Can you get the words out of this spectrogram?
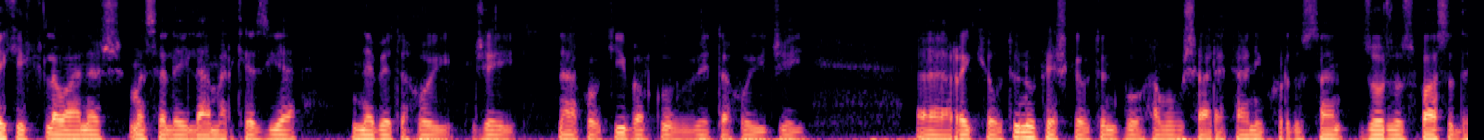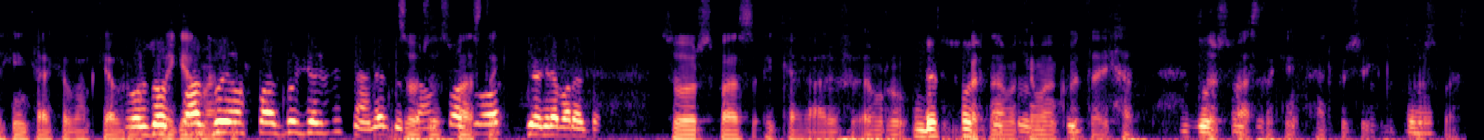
یەکێک لەوانەش مەسلەی لامەرکزیە نەبێتە هۆی جێی ناکۆکی بەڵکو ببێتە هۆی جێی ڕێککەوتن و پێشکەوتن بۆ هەموو شارەکانی کوردستان زۆر زۆر سپاست دەکەین کاکە باڵکە زۆر سپاس کارف ئەمڕۆ بەرنامەکەمان کۆتایی هات زۆر سپاس دەکەین هەر بژێ سپاس.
